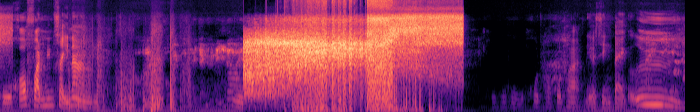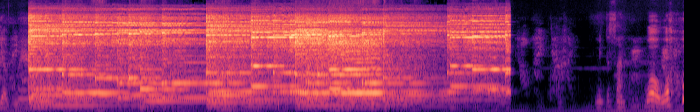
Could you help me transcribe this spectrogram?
โอ้โหเขาฟันนินใส่หน้าเลยโอ้โห โคตรฮาโคตรฮาเดี๋ยวเสียงแตกเอ้ยหยดแม่มิตรสันว้าวว้าว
